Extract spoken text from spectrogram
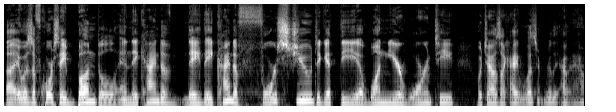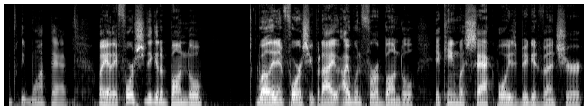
Uh, it was, of course, a bundle, and they kind of they they kind of forced you to get the uh, one year warranty, which I was like, I wasn't really, I, I don't really want that. Well, yeah, they forced you to get a bundle. Well, they didn't force you, but I, I went for a bundle. It came with Sackboy's Big Adventure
